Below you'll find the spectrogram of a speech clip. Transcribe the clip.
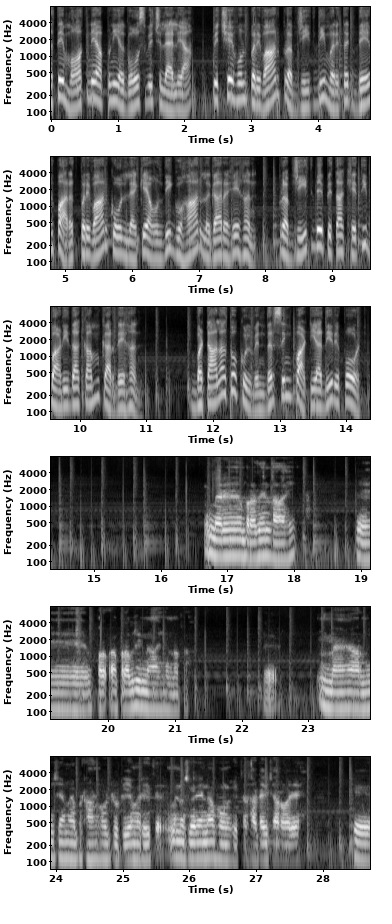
ਅਤੇ ਮੌਤ ਨੇ ਆਪਣੀ ਅਗੋਸ ਵਿੱਚ ਲੈ ਲਿਆ। ਪਿੱਛੇ ਹੁਣ ਪਰਿਵਾਰ ਪ੍ਰਭਜੀਤ ਦੀ ਮ੍ਰਿਤਕ ਦੇਹ ਭਾਰਤ ਪਰਿਵਾਰ ਕੋਲ ਲੈ ਕੇ ਆਉਣ ਦੀ ਗੁਹਾਰ ਲਗਾ ਰਹੇ ਹਨ। ਪ੍ਰਭਜੀਤ ਦੇ ਪਿਤਾ ਖੇਤੀਬਾੜੀ ਦਾ ਕੰਮ ਕਰਦੇ ਹਨ। ਬਟਾਲਾ ਤੋਂ ਕੁਲਵਿੰਦਰ ਸਿੰਘ ਭਾਟੀਆ ਦੀ ਰਿਪੋਰਟ। ਮੇਰੇ ਬ੍ਰਦਰ ਇਨ ਲਾ ਸੀ ਤੇ ਪ੍ਰ- ਪ੍ਰਭ ਜੀ ਨਾਂ ਸੀ ਉਹਨਾਂ ਦਾ। ਤੇ ਮੈਂ ਆਰਮੀ 'ਚ ਹਾਂ, ਮੈਂ ਪਠਾਨਕੋਟ ਡਿਊਟੀ ਹੈ ਮੇਰੀ ਤੇ ਮੈਨੂੰ ਸਵੇਰੇ ਇਹਨਾਂ ਫੋਨ ਕੀਤਾ 4:30 ਵਜੇ ਕਿ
